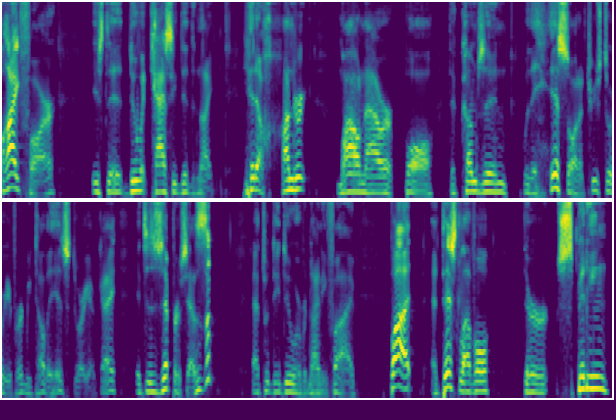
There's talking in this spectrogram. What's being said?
by far, is to do what Cassie did tonight hit a 100 mile an hour ball that comes in with a hiss on it. True story. You've heard me tell the hiss story, okay? It's a zipper sound. Zip that's what they do over 95. But at this level, they're spitting,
